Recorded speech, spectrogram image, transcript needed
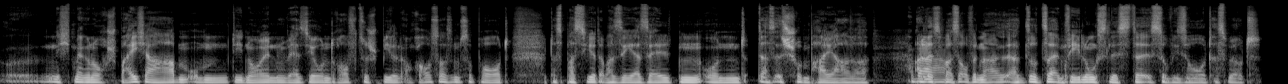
äh, nicht mehr genug Speicher haben, um die neuen Versionen draufzuspielen, auch raus aus dem Support. Das passiert aber sehr selten und das ist schon ein paar Jahre aber Alles, was auf einer sozusagen Empfehlungsliste ist, sowieso, das wird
